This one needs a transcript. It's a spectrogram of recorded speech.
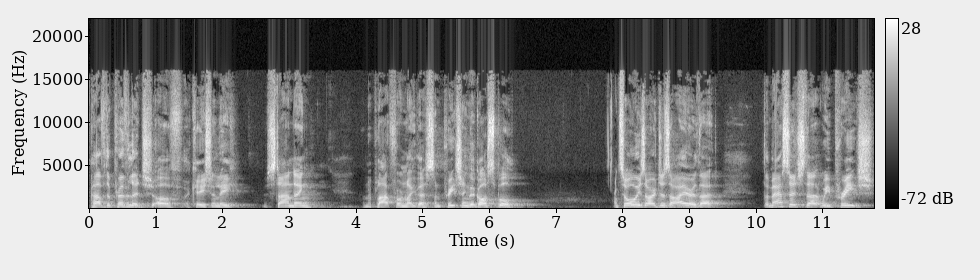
have the privilege of occasionally standing on a platform like this and preaching the gospel it's always our desire that the message that we preach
